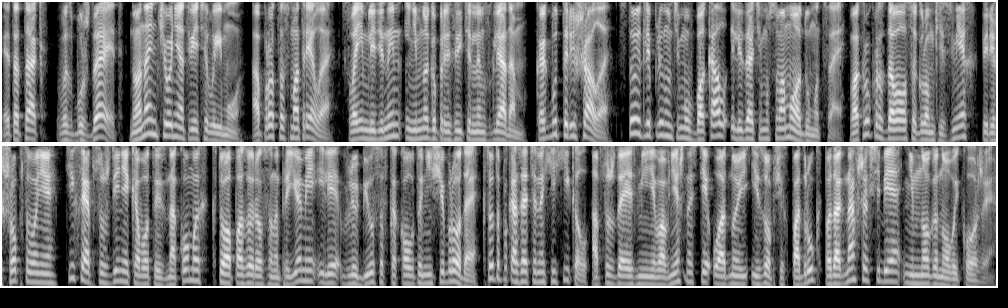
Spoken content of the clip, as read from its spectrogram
Это так возбуждает, но она ничего не ответила ему, а просто смотрела, своим ледяным и немного презрительным взглядом, как будто решала, стоит ли плюнуть ему в бокал или дать ему самому одуматься. Вокруг раздавался громкий смех, перешептывание, тихое обсуждение кого-то из знакомых, кто опозорился на приеме или влюбился в какого-то нищеброда, кто-то показательно хихикал, обсуждая изменения во внешности у одной из общих подруг, подогнавших себе немного новой кожи.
